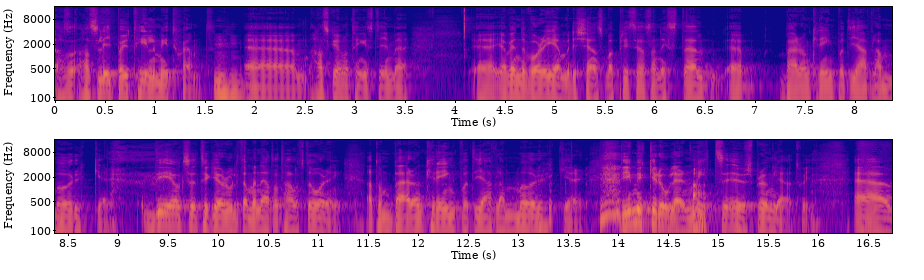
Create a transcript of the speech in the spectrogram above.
han, han slipar ju till mitt skämt. Mhm. Eh, han skrev någonting i stil med, jag vet inte vad det är, men det känns som att prinsessan Estelle eh, bär omkring på ett jävla mörker. Det är också, tycker jag, roligt om en ett och ett halvt åring. Att hon bär omkring på ett jävla mörker. Det är mycket roligare än mitt ursprungliga tweet. Eh,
